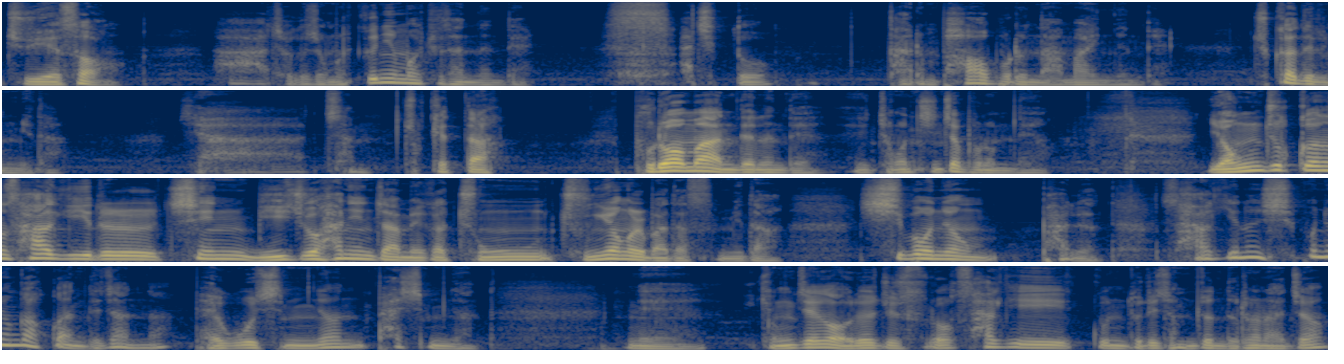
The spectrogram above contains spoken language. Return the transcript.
주에서 아 저도 정말 끊임없이 샀는데 아직도 다른 파워볼은 남아 있는데 축하드립니다. 야, 참 좋겠다. 부러우면 안 되는데 저건 진짜 부럽네요. 영주권 사기를 친 미주 한인 자매가 중 중형을 받았습니다. 15년 8년. 사기는 15년 갖고 안 되지 않나? 150년, 80년. 네. 경제가 어려질수록 사기꾼들이 점점 늘어나죠.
